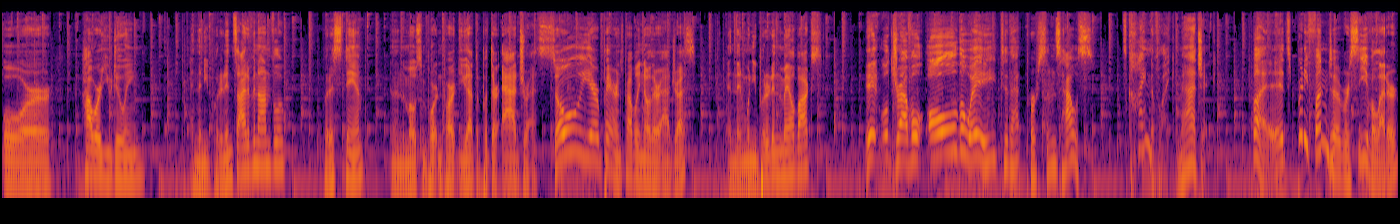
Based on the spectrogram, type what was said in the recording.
or How are you doing? And then you put it inside of an envelope, put a stamp, and then the most important part, you have to put their address. So your parents probably know their address. And then when you put it in the mailbox, it will travel all the way to that person's house. It's kind of like magic. But it's pretty fun to receive a letter,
